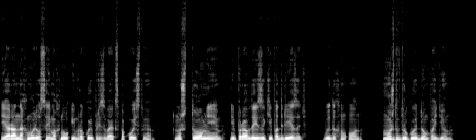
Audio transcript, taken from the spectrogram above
Яран нахмурился и махнул им рукой, призывая к спокойствию. «Ну что мне им? И правда языки подрезать?» – выдохнул он. «Может, в другой дом пойдем?» –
